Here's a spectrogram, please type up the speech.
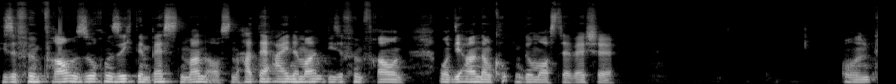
diese fünf Frauen suchen sich den besten Mann aus. Und hat der eine Mann diese fünf Frauen und die anderen gucken dumm aus der Wäsche. Und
